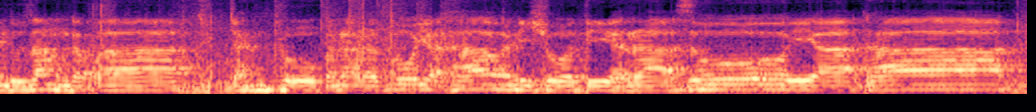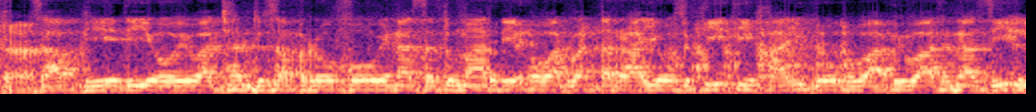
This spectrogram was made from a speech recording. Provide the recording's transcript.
นตุสังกปา จันโทปนารโสยะธามณิโชติราโสยะธาอ่า สัพพิติโยวิวัชชันตุสัพพะโรโควินาสตุมาเตภวัตวันตรายโยสุขีทีขายุโกภวะพิวาธนาสีเล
